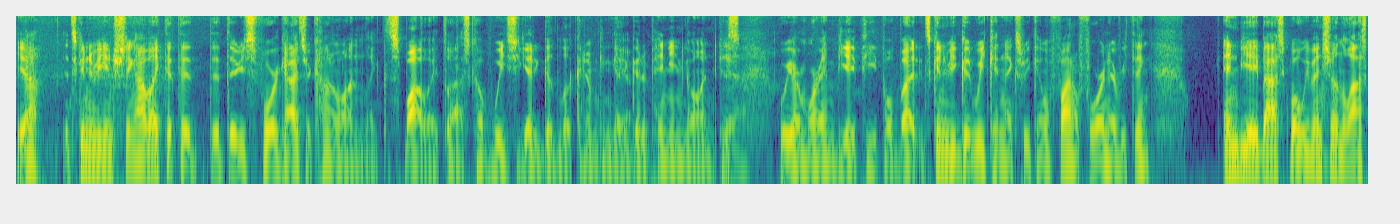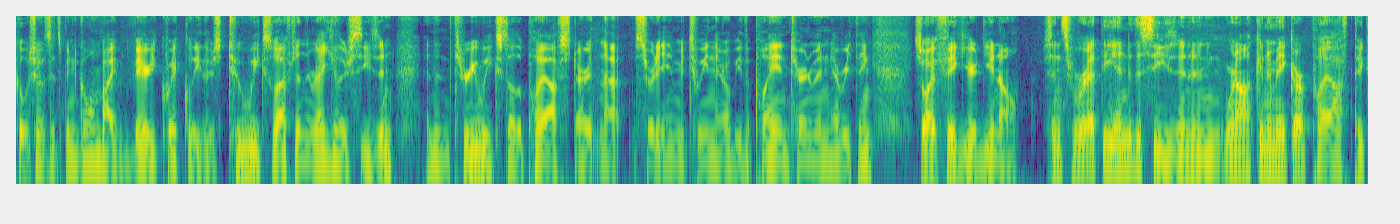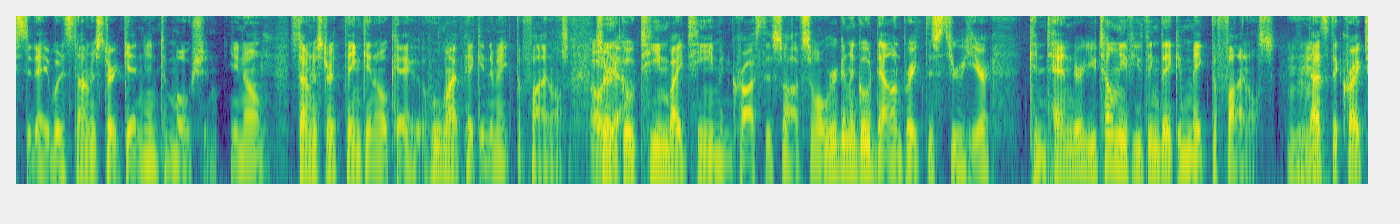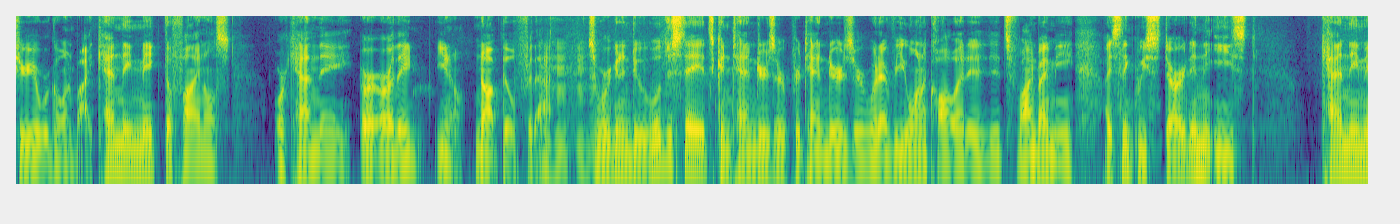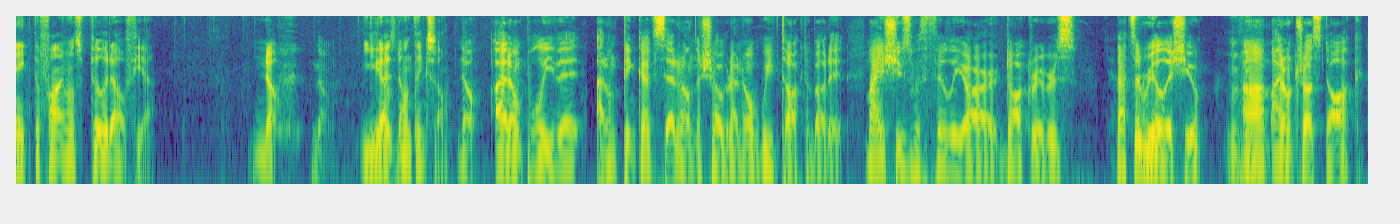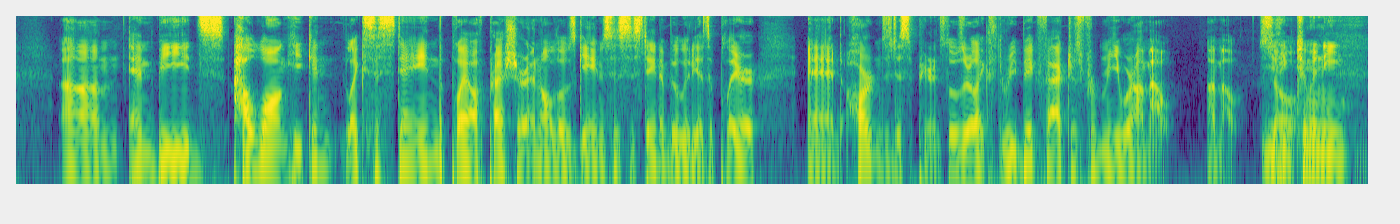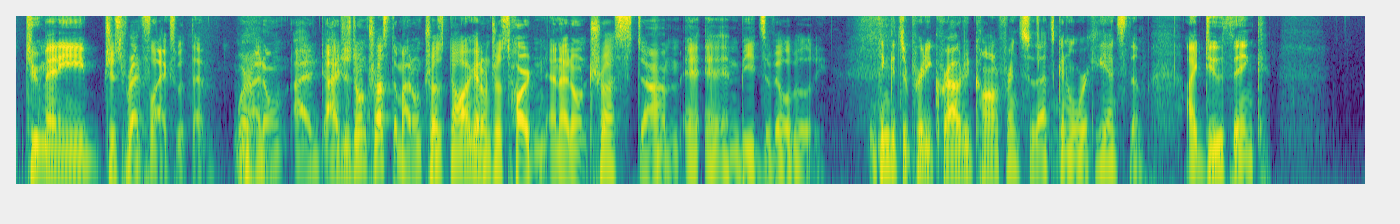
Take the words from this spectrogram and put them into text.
yeah. It's going to be interesting. I like that the, that these four guys are kind of on like the spotlight the last couple weeks. You get a good look at them, can get a good opinion going because Yeah. we are more NBA people. But it's going to be a good weekend next weekend with Final Four and everything. NBA basketball, we mentioned on the last couple shows, it's been going by very quickly. There's two weeks left in the regular season, and then three weeks till the playoffs start, and that sort of in between there will be the play-in tournament and everything. So I figured, you know, since we're at the end of the season and we're not going to make our playoff picks today, but it's time to start getting into motion. You know, it's time to start thinking, okay, who am I picking to make the finals? Oh, sort yeah. of go team by team and cross this off. So we're going to go down, break this through here. Contender, you tell me if you think they can make the finals. Mm-hmm. That's the criteria we're going by. Can they make the finals? Or can they, or are they, you know, not built for that? Mm-hmm, So we're gonna do. We'll just say it's contenders or pretenders or whatever you want to call it. it. It's fine by me. I think we start in the East. Can they make the finals? Philadelphia. no. No. You guys don't think so? No, I don't believe it. I don't think I've said it on the show, but I know we've talked about it. My issues with Philly are Doc Rivers. That's a real issue. Um, I don't trust Doc. Um, Embiid's how long he can like sustain the playoff pressure and all those games, his sustainability as a player, and Harden's disappearance. Those are like three big factors for me where I'm out. I'm out. You So, think too many? too many just red flags with them where I don't I, I just don't trust them. I don't trust Doc, I don't trust Harden, and I don't trust um E- E- Embiid's availability. I think it's a pretty crowded conference, so that's going to work against them. I do think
